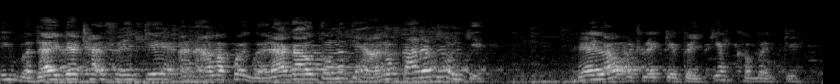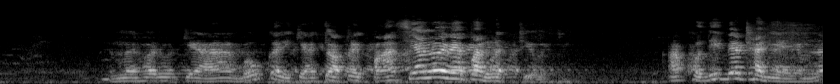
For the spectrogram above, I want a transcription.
એ બધાય બેઠા છે કે, અને આમાં કોઈ ગરાગ આવતું નથી, આનું કારણ શું કે? મેં લાવ, એટલે કે, ભાઈ, કેમ ખબર કે? કે આ બહુ કરી કે, આ તો આપણે પાંચિયાનો વેપાર નથી કે. આખો દી બેઠા રહ્યા એમ, ને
